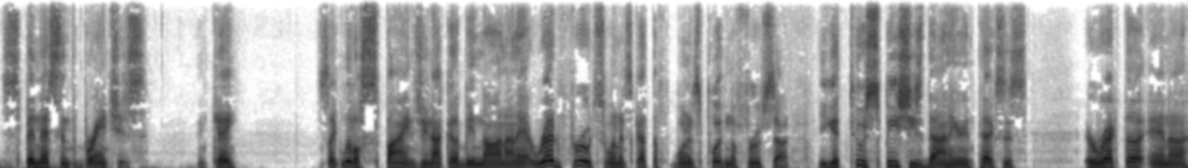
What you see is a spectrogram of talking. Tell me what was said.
spinescent branches. Okay, it's like little spines. You're not going to be gnawing on that. Red fruits when it's got the when it's putting the fruits out. You get two species down here in Texas, erecta and uh,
